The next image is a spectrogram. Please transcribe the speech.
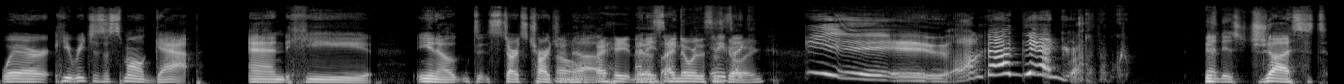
where he reaches a small gap and he, you know, d- starts charging Oh, up. I hate And this. he's I know where this is he's like, going. Oh, God, and is just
